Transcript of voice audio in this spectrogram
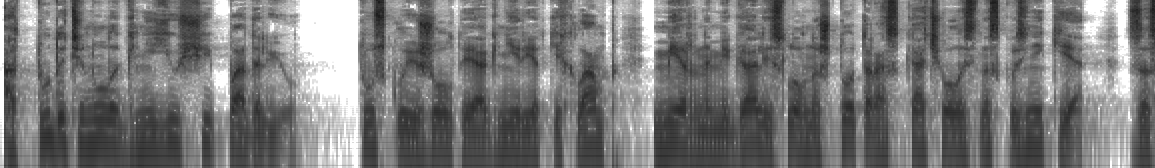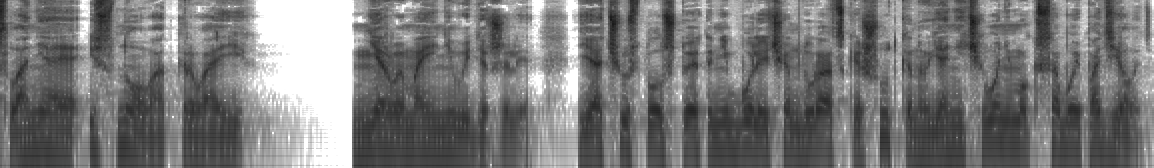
Оттуда тянуло гниющей падалью. Тусклые желтые огни редких ламп мерно мигали, словно что-то раскачивалось на сквозняке, заслоняя и снова открывая их. Нервы мои не выдержали. Я чувствовал, что это не более чем дурацкая шутка, но я ничего не мог с собой поделать.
